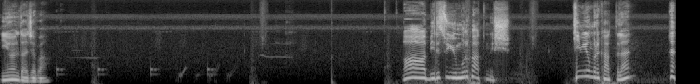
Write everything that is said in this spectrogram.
Niye öldü acaba? Aa birisi yumruk atmış. Kim yumruk attı lan?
